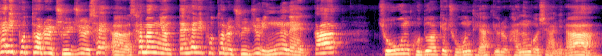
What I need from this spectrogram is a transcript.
해리포터를 줄줄 세, 아, 3학년 때 해리포터를 줄줄 읽는 애가 좋은 고등학교, 좋은 대학교를 가는 것이 아니라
